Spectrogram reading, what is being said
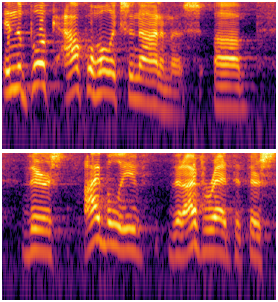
In the book Alcoholics Anonymous. Uh, there's, I believe that I've read that there's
